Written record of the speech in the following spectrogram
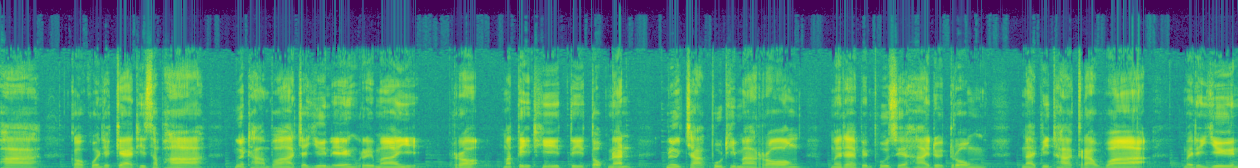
ภาก็ควรจะแก้ที่สภา เมื่อถามว่าจะยื่นเองหรือไม่ เพราะมติที่ตีตกนั้น เนื่องจากผู้ที่มาร้องไม่ได้เป็นผู้เสียหายโดยตรง นายพิธากล่าวว่าไม่ได้ยื่น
